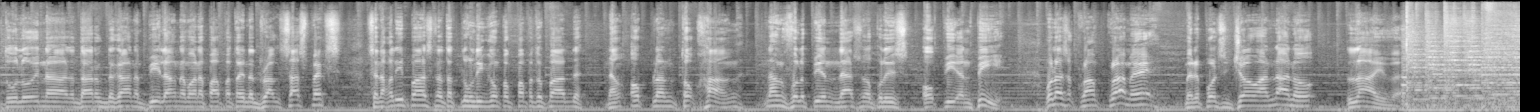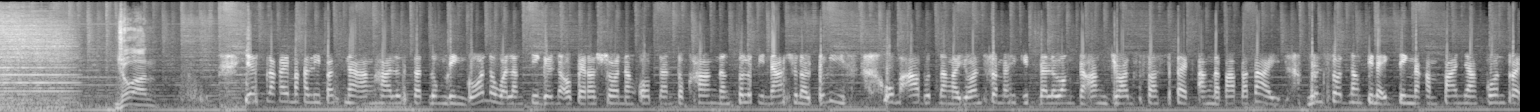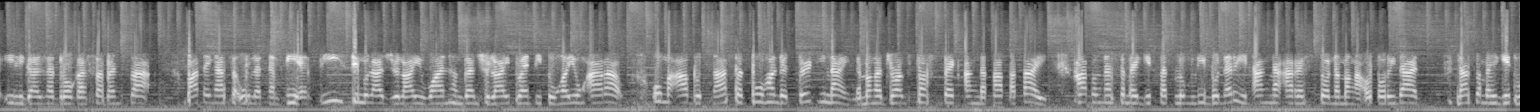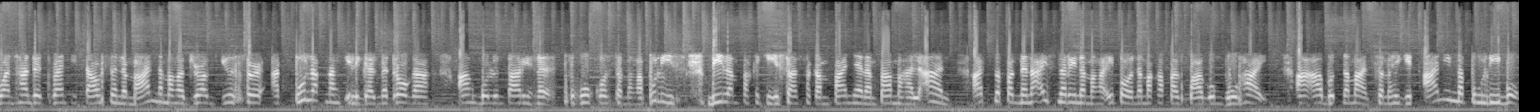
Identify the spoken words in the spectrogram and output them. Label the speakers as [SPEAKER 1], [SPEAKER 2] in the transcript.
[SPEAKER 1] Patuloy na nadaragdagan ang bilang ng mga napapatay na drug suspects sa nakalipas na tatlong linggong pagpapatupad ng Oplan Tokhang ng Philippine National Police o PNP. Mula sa Cramp Krame, may report si Joanne Nano live. Joanne,
[SPEAKER 2] Yes, Lakay, makalipas na ang halos tatlong linggo na walang tigil na operasyon ng Oplan Tokhang ng Philippine National Police, umaabot na ngayon sa mahigit dalawang daang drug suspect ang napapatay, bunsod ng pinaigting na kampanya kontra illegal na droga sa bansa. Batay nga sa ulat ng PNP, simula July 1 hanggang July 22 ngayong araw, umaabot na sa 239 na mga drug suspect ang napapatay, habang nasa mahigit 3,000 na rin ang naaresto ng mga otoridad. Nasa mahigit 120,000 naman na mga drug user at tulak ng illegal na droga ang voluntaryo na subuko sa mga pulis bilang pakikiisa sa kampanya ng pamahalaan at sa pagnanais na rin ng mga ito na makapagbagong buhay. Aabot naman sa mahigit 60,000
